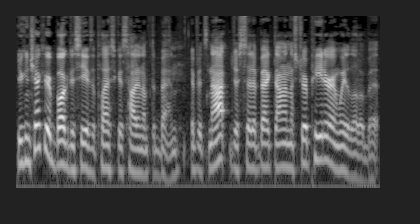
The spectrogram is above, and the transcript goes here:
You can check your bug to see if the plastic is hot enough to bend. If it's not, just set it back down on the strip heater and wait a little bit.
